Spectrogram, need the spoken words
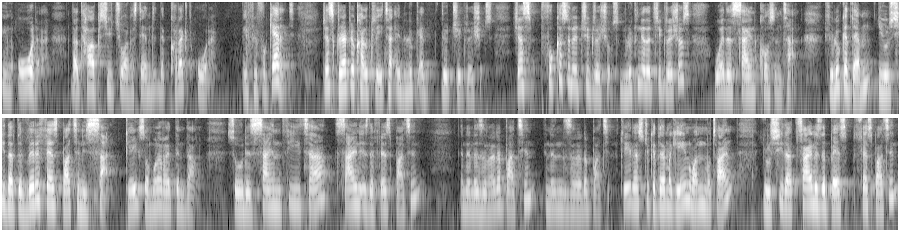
in order that helps you to understand the correct order. If you forget it, just grab your calculator and look at the trig ratios. Just focus on the trig ratios. I'm looking at the trig ratios where the sine, cos, and tan. If you look at them, you'll see that the very first button is sine. Okay, so I'm going to write them down. So the sine theta, sine is the first button, and then there's another pattern, and then there's another pattern. Okay, let's look at them again one more time. You'll see that sine is the best first pattern,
